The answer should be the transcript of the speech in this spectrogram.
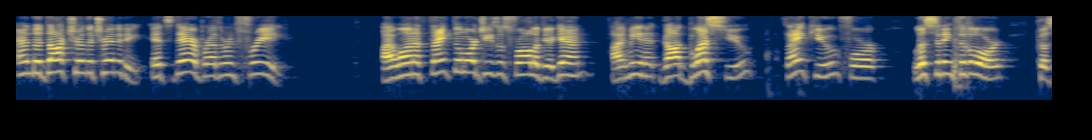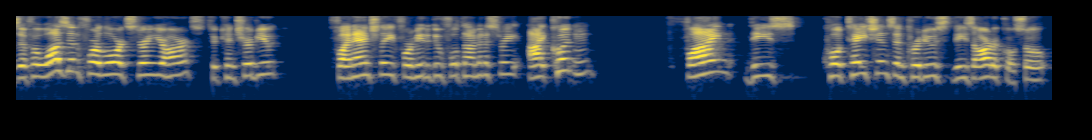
and the doctrine of the Trinity. It's there, brethren, free. I want to thank the Lord Jesus for all of you. Again, I mean it. God bless you. Thank you for listening to the Lord Because if it wasn't for the Lord stirring your hearts to contribute financially for me to do full time ministry, I couldn't find these quotations and produce these articles. So,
